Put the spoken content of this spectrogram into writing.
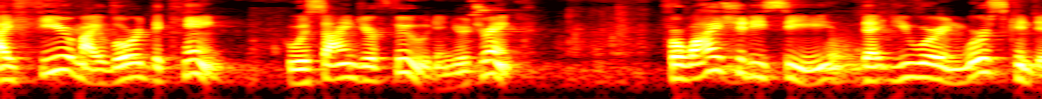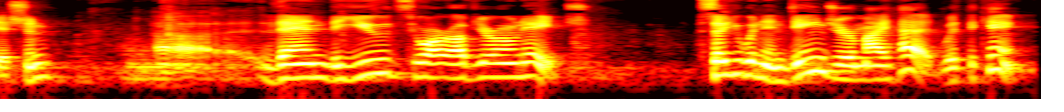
I fear my lord the king, who assigned your food and your drink. For why should he see that you were in worse condition uh, than the youths who are of your own age. So you would endanger my head with the king.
